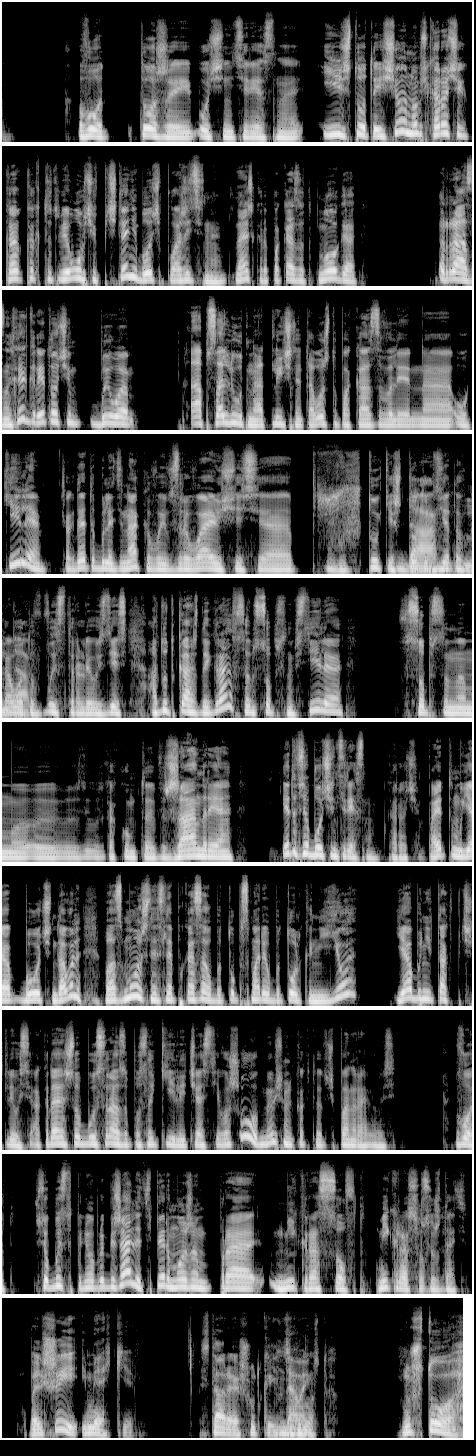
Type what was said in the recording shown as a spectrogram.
Вот, тоже очень интересно. И что-то еще. Ну, короче, как- как-то у меня общее впечатление было очень положительное. Знаешь, когда показывают много разных игр, это очень было абсолютно отлично от того, что показывали на Укиле, когда это были одинаковые взрывающиеся штуки, что-то Да, где-то в да. кого-то выстрелил здесь. А тут каждая игра в своем собственном стиле, в собственном э, каком-то жанре. И это все было очень интересно, короче. Поэтому я был очень доволен. Возможно, если я показал бы, то посмотрел бы только нее, я бы не так впечатлился. А когда я что был сразу после Килли часть его шоу, мне, в общем, как-то это очень понравилось. Вот. Все быстро по нему пробежали. Теперь можем про Microsoft Microsoft. обсуждать. Большие и мягкие. Старая шутка из Давай. 90-х. Ну что,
